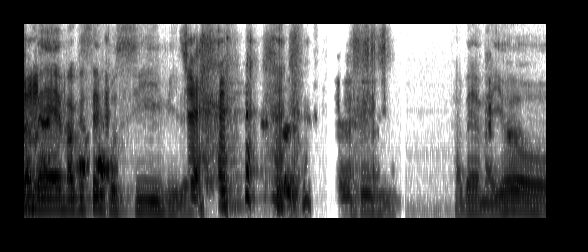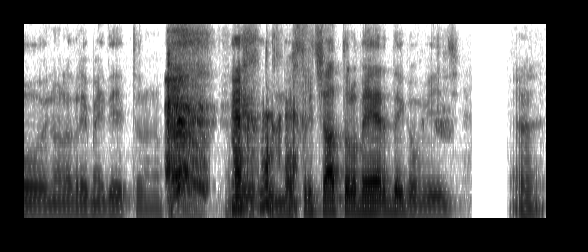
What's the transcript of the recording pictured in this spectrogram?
Vabbè, ma questo è impossibile. cioè... Eh, sì, sì. Vabbè, ma io non l'avrei mai detto. Paroletta. Avrei detto un mostriciattolo verde convince. Eh,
